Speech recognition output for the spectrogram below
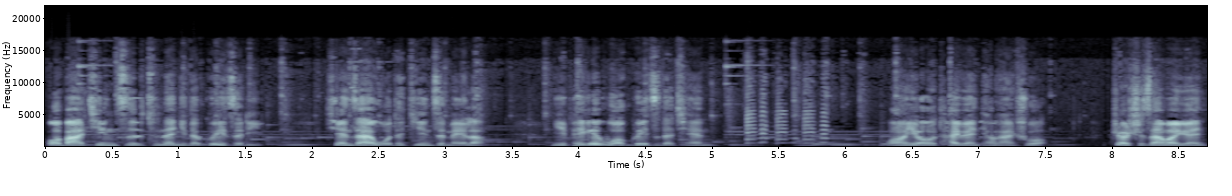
我把金子存在你的柜子里，现在我的金子没了，你赔给我柜子的钱。网友太原调侃说。这十三万元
